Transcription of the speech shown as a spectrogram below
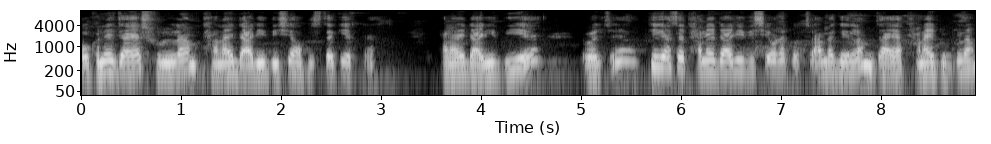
ওখানে যাই শুনলাম থানায় ডায়েরি দিছে অফিস থেকে একটা। থানায় ডায়েরি দিয়ে বলছে, ঠিক আছে, থানায় ডায়েরি দিছে, ওরা করছে। আমরা গেলাম যাই থানায় ঢুকলাম,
